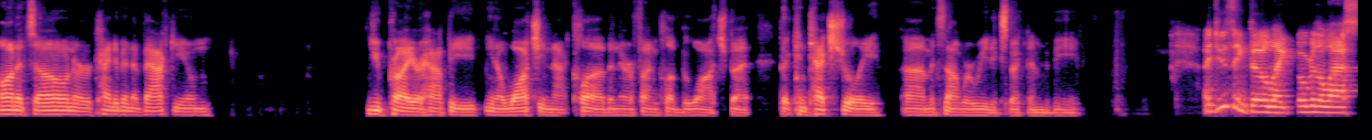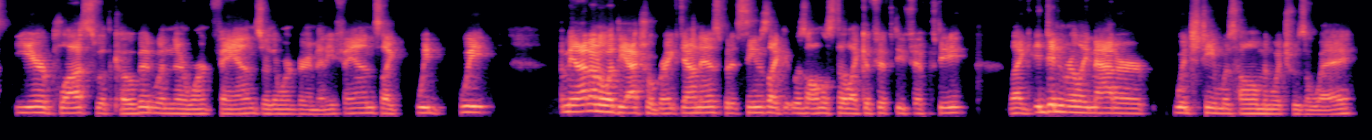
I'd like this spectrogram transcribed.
on its own or kind of in a vacuum, you probably are happy, you know, watching that club and they're a fun club to watch. But but contextually, um, it's not where we'd expect them to be. I do think though, like over the last year plus with COVID, when there weren't fans or there weren't very many fans, like we we I mean, I don't know what the actual breakdown is, but it seems like it was almost a, like a 50-50. Like it didn't really matter which team was home and which was away.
